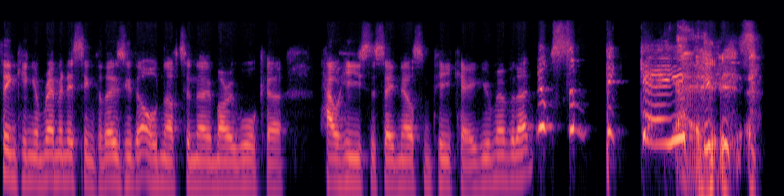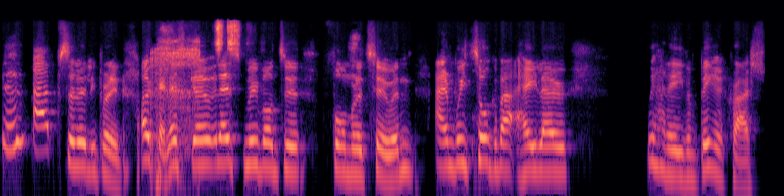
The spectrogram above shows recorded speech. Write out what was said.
thinking and reminiscing. For those of you that are old enough to know Murray Walker, how he used to say Nelson Piquet. You remember that? Nelson Piquet. absolutely brilliant. Okay, let's go. Let's move on to Formula Two, and and we talk about Halo. We had an even bigger crash,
